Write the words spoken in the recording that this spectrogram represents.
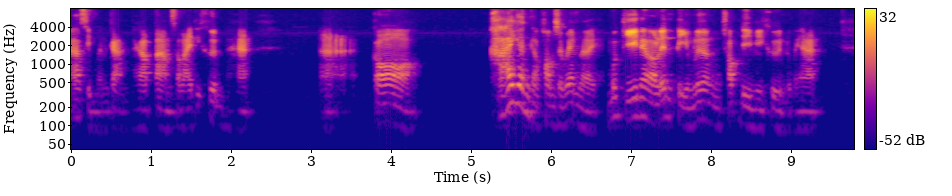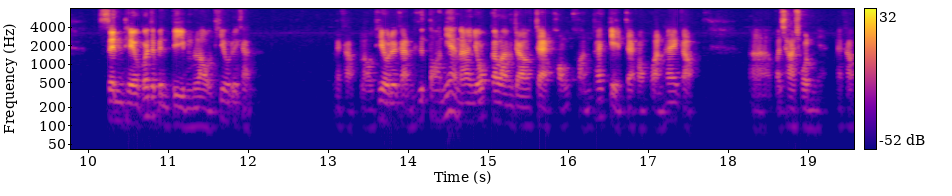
50เหมือนกันนะครับ ตามสไลด์ที่ขึ้นนะฮะอ่าก็คล้ายกันกับคอมเซเว่นเลย เมื่อกี้เนี่ยเราเล่นธีมเรื่องช็อปดีมีคืนถูกไหมฮะเซนเทลก็จะเป็นธีมเราเที่ยวด้วยกัน นะครับเราเที่ยวด้วยกันคือตอนนี้นายกกำลังจะแจกของขวัญแพ็กเกจแจกของขวัญให้กับประชาชนเนี่ยนะครับ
